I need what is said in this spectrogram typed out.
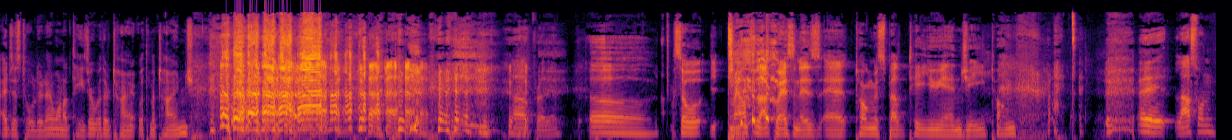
I just told her and I want to tease her with her town with my tongue. Oh, brilliant. Oh, So my answer to that question is uh, tongue is spelled T U N G tongue. Uh, last one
